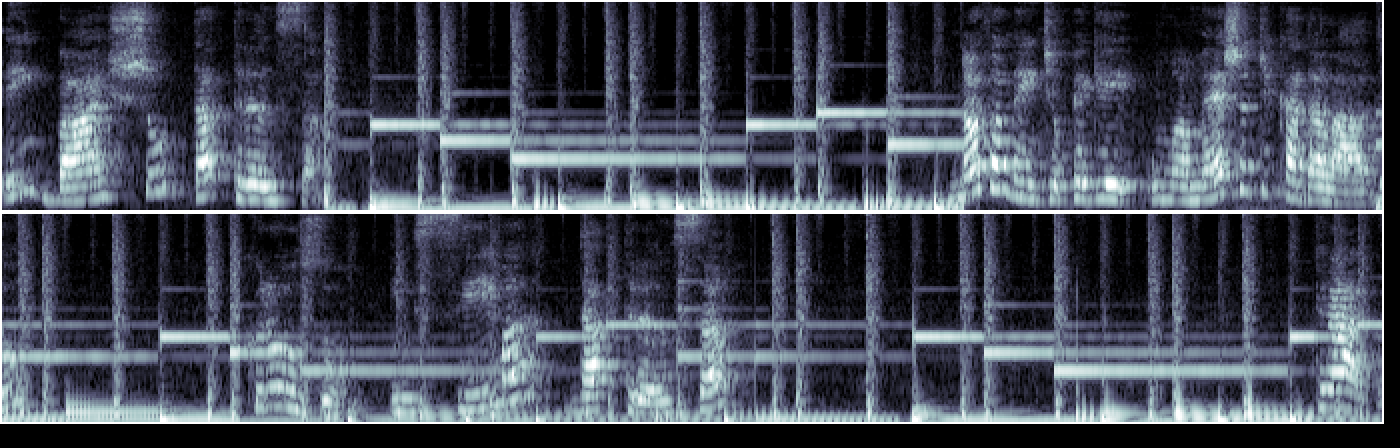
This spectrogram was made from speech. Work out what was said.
embaixo da trança. Novamente, eu peguei uma mecha de cada lado cruzo em cima da trança, trago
